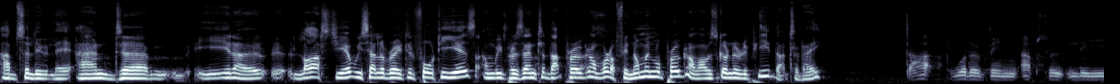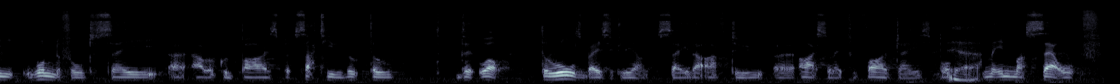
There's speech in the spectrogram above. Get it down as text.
Absolutely. And, um, you know, last year we celebrated 40 years and we presented that program. What a phenomenal program. I was going to repeat that today. That would have been absolutely wonderful to say uh, our goodbyes, but Sati, the, the, the well, the rules basically say that I have to uh, isolate for five days. But Yeah. in myself,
